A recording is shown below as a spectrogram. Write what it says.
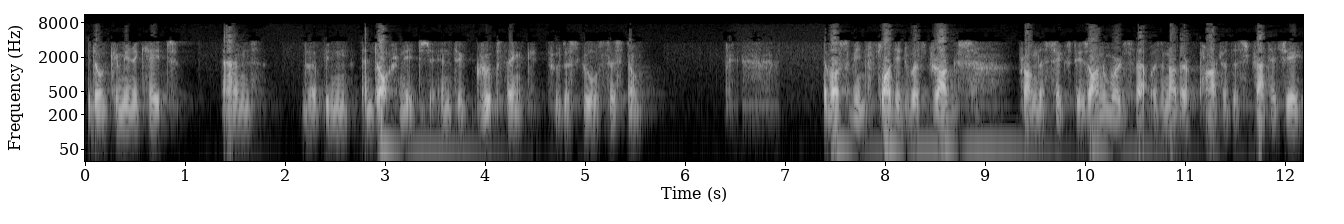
They don't communicate and they've been indoctrinated into groupthink through the school system. They've also been flooded with drugs from the 60s onwards. That was another part of the strategy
